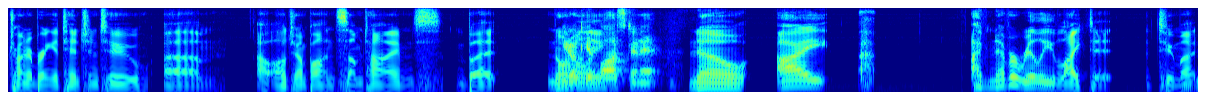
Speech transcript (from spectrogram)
trying to bring attention to. Um, I'll, I'll jump on sometimes, but normally. You don't get lost in it. No, I I've never really liked it too much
